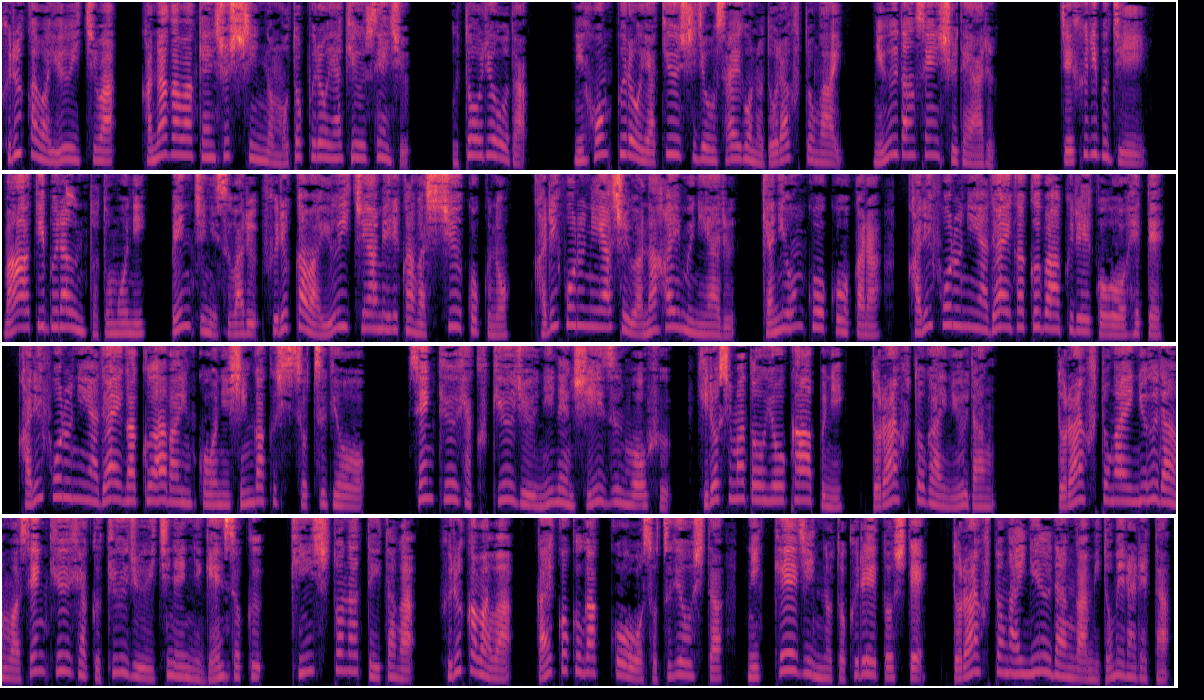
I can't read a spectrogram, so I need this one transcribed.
古河有一は、神奈川県出身の元プロ野球選手、右投両打。日本プロ野球史上最後のドラフト外、入団選手である。ジェフ・リブジー、マーティ・ブラウンと共に、ベンチに座る古河有一アメリカ合衆国のカリフォルニア州アナハイムにあるキャニオン高校からカリフォルニア大学バークレー校を経て、カリフォルニア大学アーバイン校に進学し卒業。1992年シーズンオフ、広島東洋カープにドラフト外入団。ドラフト外入団は1991年に原則禁止となっていたが、古川は外国学校を卒業した日系人の特例としてドラフト外入団が認められた。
